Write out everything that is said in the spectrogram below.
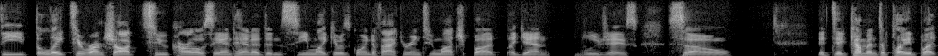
The the late two run shot to Carlos Santana didn't seem like it was going to factor in too much, but again, Blue Jays. So it did come into play, but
